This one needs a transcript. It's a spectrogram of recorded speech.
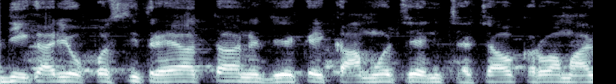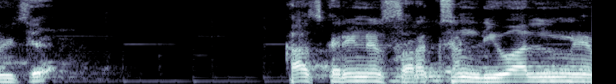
અધિકારીઓ ઉપસ્થિત રહ્યા હતા અને જે કંઈ કામો છે એની ચર્ચાઓ કરવામાં આવી છે. ખાસ કરીને સંરક્ષણ દિવાલને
